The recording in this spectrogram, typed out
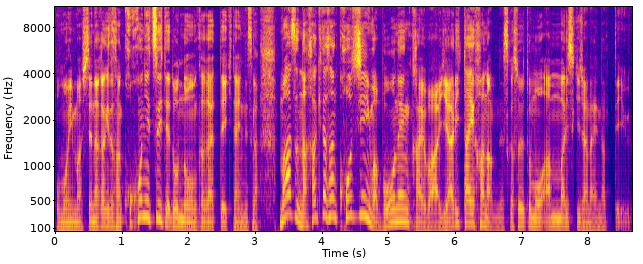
思いまして中北さんここについてどんどん伺っていきたいんですがまず中北さん個人は忘年会はやりたい派なんですか？それともあんまり好きじゃないなっていう。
